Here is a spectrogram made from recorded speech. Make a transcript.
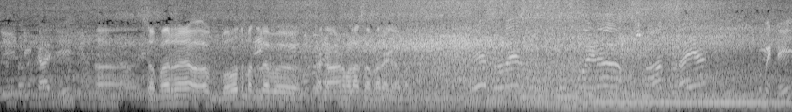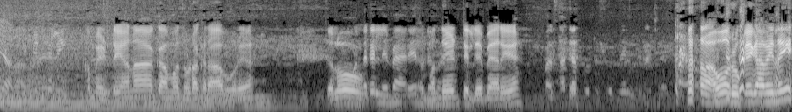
ਜੀ ਠੀਕ ਆ ਜੀ। ਹਾਂ ਸਫ਼ਰ ਬਹੁਤ ਮਤਲਬ ਥਕਾਣ ਵਾਲਾ ਸਫ਼ਰ ਹੈਗਾ ਵਾ। ਇਹ ਥੋੜਾ ਜਿਹੜਾ ਬਾਤ ਥੋੜਾ ਘੁੰਮੇ ਹੀ ਜ਼ਿਆਦਾ। ਕਮੇਟਿਆਂ ਨਾਲ ਕੰਮ ਥੋੜਾ ਖਰਾਬ ਹੋ ਰਿਹਾ। ਚਲੋ ਢਿੱਲੇ ਪੈ ਰਹੇ ਬੰਦੇ ਢਿੱਲੇ ਪੈ ਰਹੇ ਆ। ਪਰ ਸਾਡਾ ਫੋਟੋ ਸ਼ੂਟ ਨਹੀਂ ਰੁਕਣਾ ਉਹ ਰੁਕੇਗਾ ਵੀ ਨਹੀਂ।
